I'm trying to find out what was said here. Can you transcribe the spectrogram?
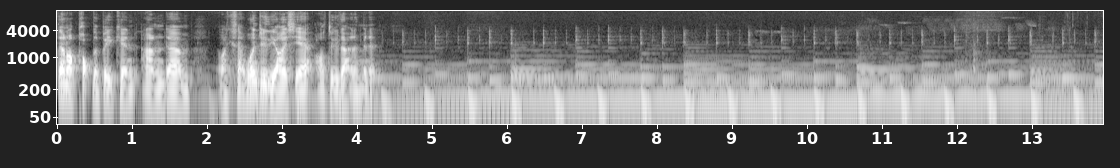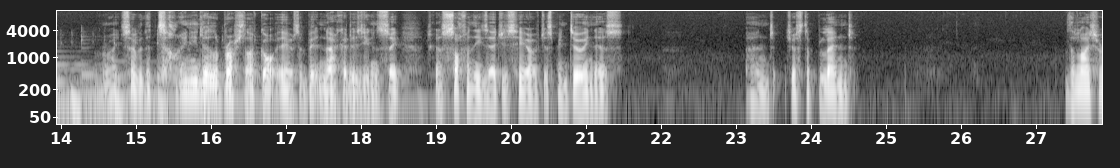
then I'll pop the beak in and um, like I said, I won't do the eyes yet. I'll do that in a minute. So with the tiny little brush that I've got here, it's a bit knackered as you can see. I'm Just going to soften these edges here. I've just been doing this and just to blend the lighter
